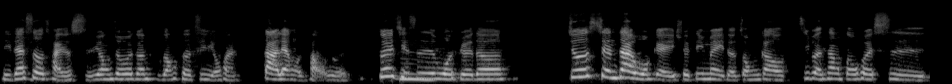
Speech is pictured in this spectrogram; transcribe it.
你在色彩的使用，就会跟服装设计有很大量的讨论。所以其实我觉得，就是现在我给学弟妹的忠告，基本上都会是。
